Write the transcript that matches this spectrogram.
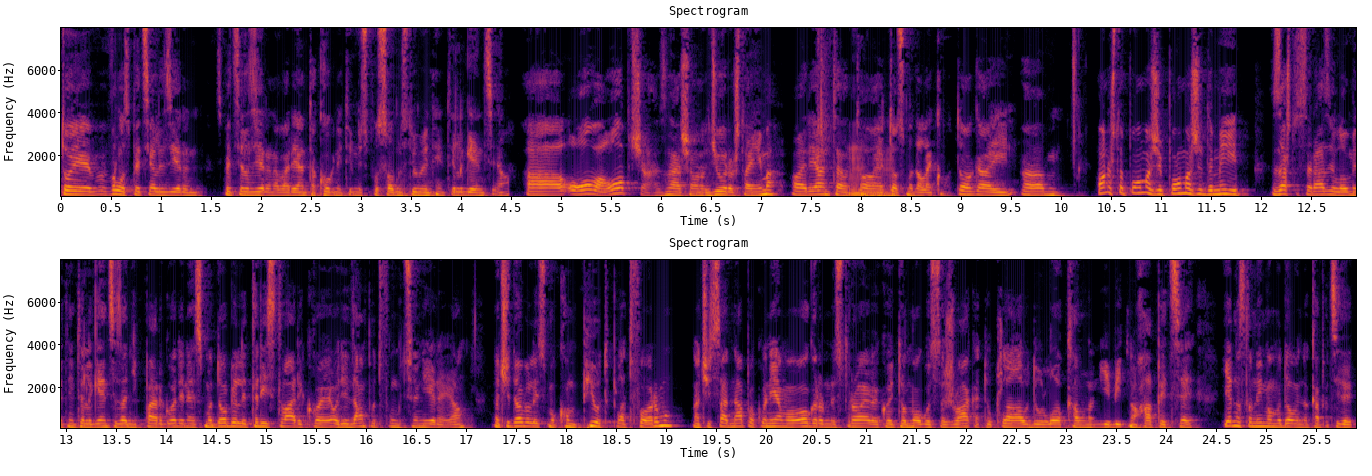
to je vrlo specijaliziran, specijalizirana varijanta kognitivnih sposobnosti umjetne inteligencije. A ova opća, znači ono, Đuro šta ima, varijanta, to, je, to smo daleko od toga i um, ono što pomaže, pomaže da mi, zašto se razvila umjetna inteligencija zadnjih par godina, smo dobili tri stvari koje odjedanput funkcioniraju. Znači dobili smo compute platformu, znači sad napokon imamo ogromne strojeve koji to mogu sažvakati u cloudu, lokalno, nije bitno HPC, jednostavno imamo dovoljno kapacitet,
